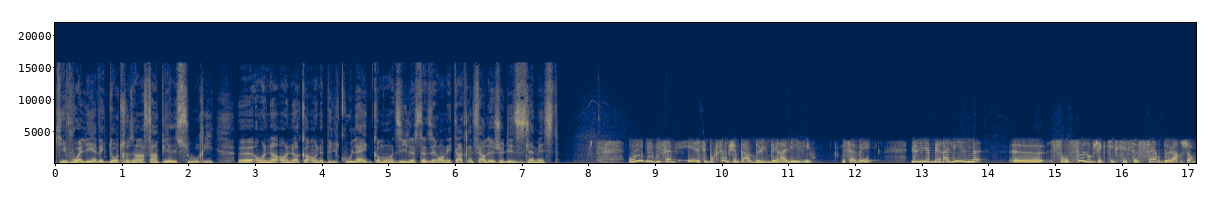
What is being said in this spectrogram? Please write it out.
qui est voilée avec d'autres enfants puis elle sourit. Euh, on a on a on a bu le coup comme on dit. C'est-à-dire on est en train de faire le jeu des islamistes. Oui, mais vous savez, c'est pour ça que je parle de libéralisme. Vous savez, le libéralisme, euh, son seul objectif, c'est se faire de l'argent.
